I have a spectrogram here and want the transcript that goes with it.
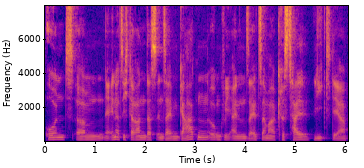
und ähm, erinnert sich daran, dass in seinem Garten irgendwie ein seltsamer Kristall liegt, der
